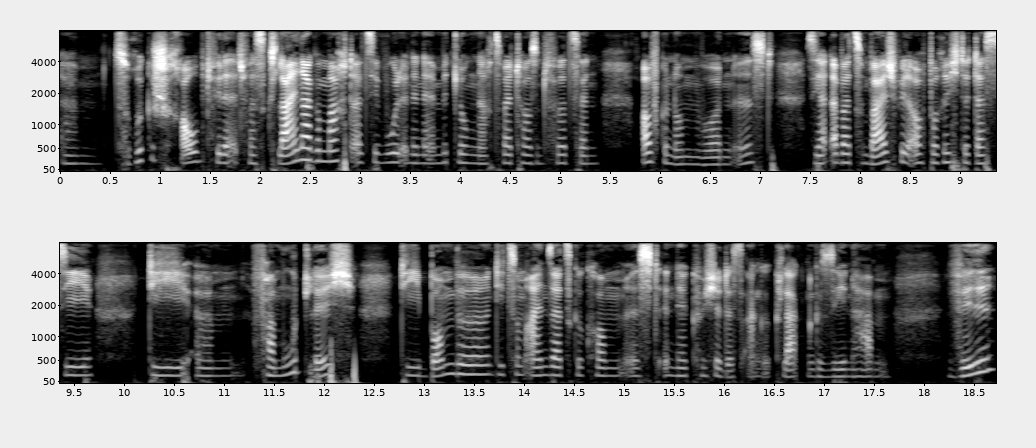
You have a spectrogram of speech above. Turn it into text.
ähm, zurückgeschraubt, wieder etwas kleiner gemacht, als sie wohl in den Ermittlungen nach 2014 aufgenommen worden ist. Sie hat aber zum Beispiel auch berichtet, dass sie die ähm, vermutlich die Bombe, die zum Einsatz gekommen ist, in der Küche des Angeklagten gesehen haben will.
